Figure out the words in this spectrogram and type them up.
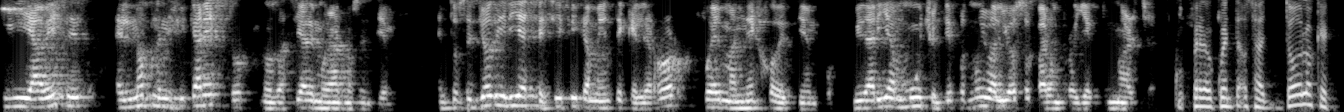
Y a veces el no planificar esto nos hacía demorarnos en tiempo. Entonces yo diría específicamente que el error fue el manejo de tiempo. Cuidaría mucho, el tiempo es muy valioso para un proyecto en marcha. Pero cuenta, o sea, todos los que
